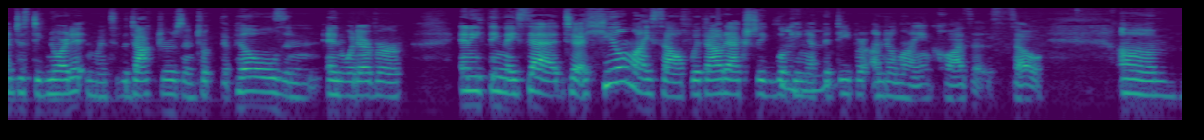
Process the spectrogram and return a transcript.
I just ignored it and went to the doctors and took the pills and, and whatever, anything they said to heal myself without actually looking mm-hmm. at the deeper underlying causes. So, um,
